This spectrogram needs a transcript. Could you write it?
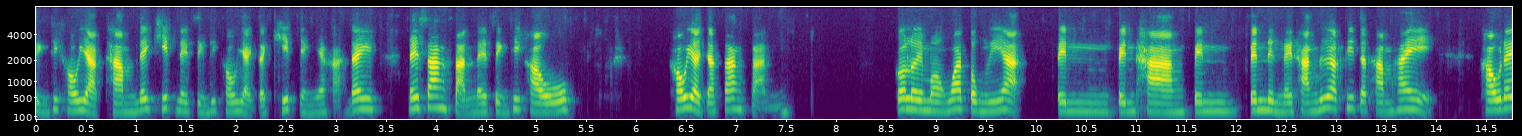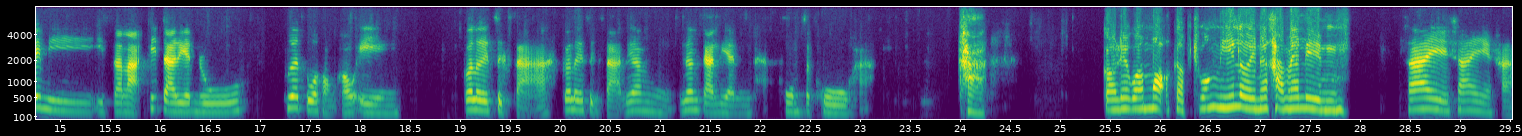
สิ่งที่เขาอยากทำได้คิดในสิ่งที่เขาอยากจะคิดอย่างเงี้ยค่ะ ได้ได้สร้างสรรค์ในสิ่งที่เขาเขาอยากจะสร้างสรรค์ ก็เลยมองว่าตรงนี้เป็นเป็นทางเป็นเป็นหนึ่งในทางเลือกที่จะทำให้เขาได้มีอิสระที่จะเรียนรู้เพื่อตัวของเขาเอง ก็เลยศึกษาก็เลยศึกษาเรื่องเรื่องการเรียนโฮมสคูลค่ะ ค่ะ ก็เรียกว่าเหมาะกับช่วงนี้เลยนะคะ แม่ลิน ใช่ใช่ค่ะ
